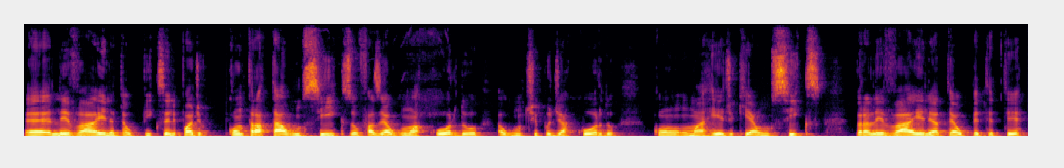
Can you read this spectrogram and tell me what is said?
é, levar ele até o PIX, ele pode contratar um SIX ou fazer algum acordo, algum tipo de acordo com uma rede que é um SIX para levar ele até o PTT.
